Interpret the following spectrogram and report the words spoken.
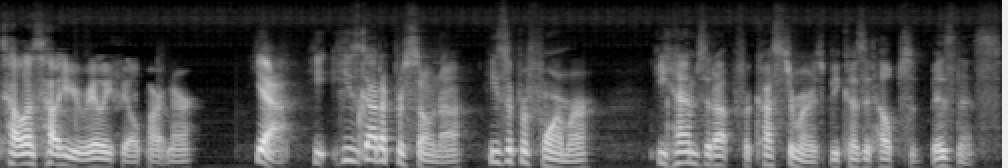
Tell us how you really feel, partner. Yeah, he, he's got a persona. He's a performer. He hams it up for customers because it helps with business.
